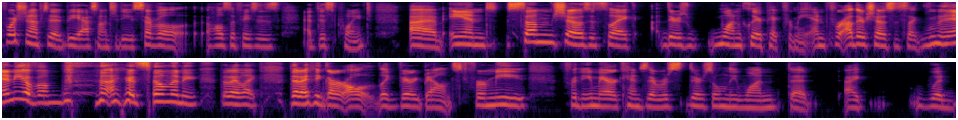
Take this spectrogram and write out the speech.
fortunate enough to be asked on to do several Halls of Faces at this point. Um, and some shows it's like there's one clear pick for me, and for other shows it's like any of them. I got so many that I like that I think are all like very balanced. For me, for the Americans, there was there's only one that I would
